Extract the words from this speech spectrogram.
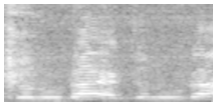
একজন উডা একজন উডা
